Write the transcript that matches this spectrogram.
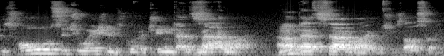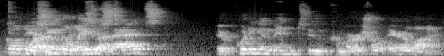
this whole situation is going to change. That's Metro. satellite. Huh? That's satellite, which is also. Well, do you see the latest ads? They're putting them into commercial airliners.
